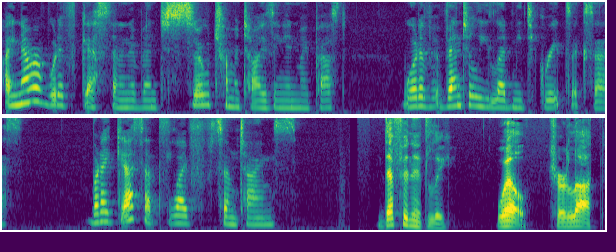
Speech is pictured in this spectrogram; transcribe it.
I never would have guessed that an event so traumatizing in my past would have eventually led me to great success. But I guess that's life sometimes. Definitely. Well, Charlotte,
